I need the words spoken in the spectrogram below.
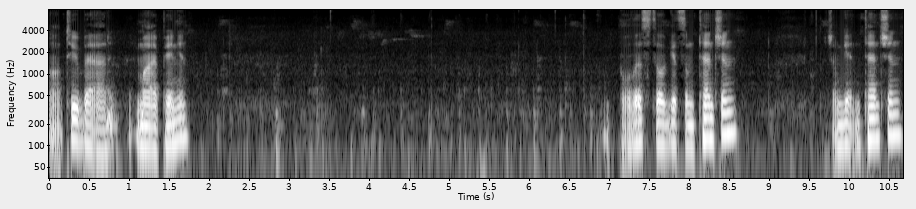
Not too bad, in my opinion. Pull this till get some tension, which I'm getting tension.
